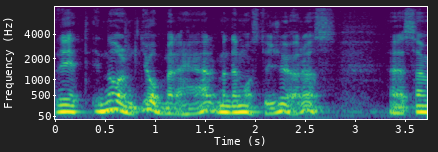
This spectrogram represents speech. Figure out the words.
Det är ett enormt jobb med det här, men det måste göras. Eh, Sen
